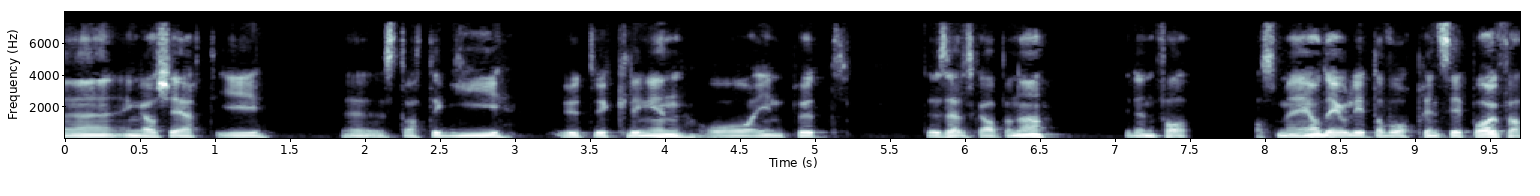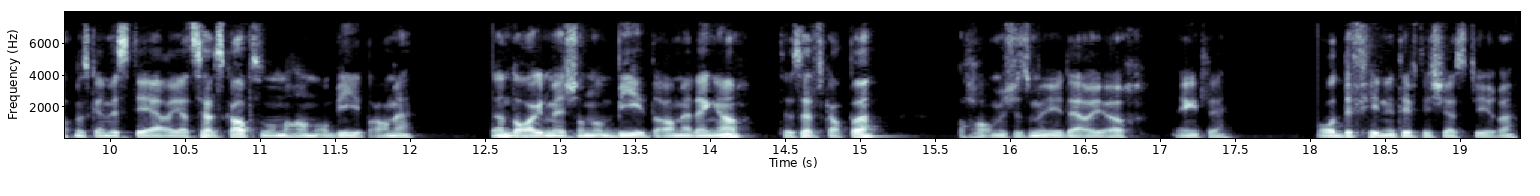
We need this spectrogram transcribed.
engasjert i strategiutviklingen og input til selskapene i den fasen vi er og Det er jo litt av vårt prinsipp òg. For at vi skal investere i et selskap, så må vi ha noe å bidra med. Den dagen vi ikke har noe å bidra med lenger til selskapet, har vi ikke så mye der å gjøre, egentlig. Og definitivt ikke et styre.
